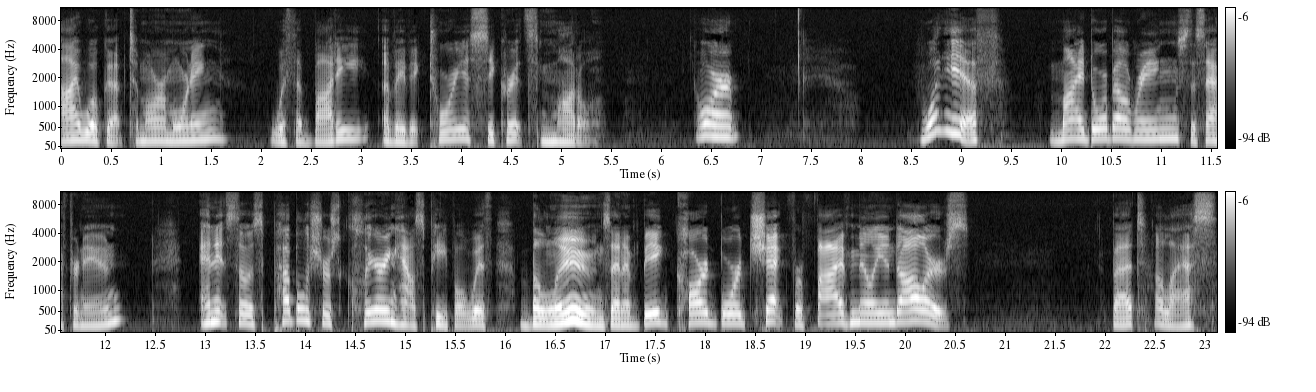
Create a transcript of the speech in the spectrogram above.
I woke up tomorrow morning with the body of a Victoria's Secrets model? Or, what if my doorbell rings this afternoon and it's those publishers clearinghouse people with balloons and a big cardboard check for $5 million. But alas,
